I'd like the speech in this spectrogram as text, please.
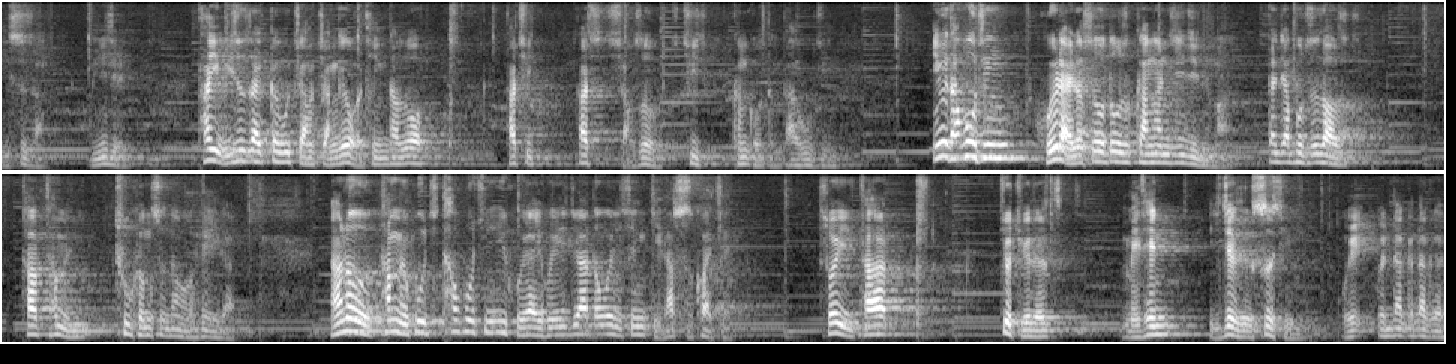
理事长。明显，他有一次在跟我讲讲给我听，他说他去他小时候去坑口等他父亲，因为他父亲回来的时候都是干干净净的嘛，大家不知道他他们出坑是那么黑的。然后他们父亲他父亲一回来回家都会先给他十块钱，所以他就觉得每天以这个事情为为那个那个。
